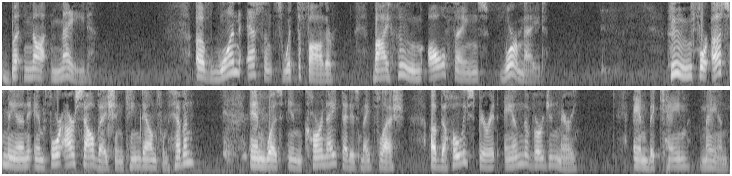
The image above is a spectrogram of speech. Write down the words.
but not made of one essence with the Father, by whom all things were made. Who, for us men and for our salvation, came down from heaven and was incarnate, that is, made flesh, of the Holy Spirit and the Virgin Mary, and became man.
